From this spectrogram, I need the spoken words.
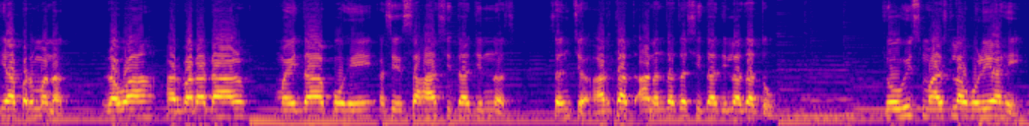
या प्रमाणात रवा हरभरा डाळ मैदा पोहे असे सहा शिधा जिन्नस संच अर्थात आनंदाचा शिधा दिला जातो. चोवीस मार्चला होळी आहे.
